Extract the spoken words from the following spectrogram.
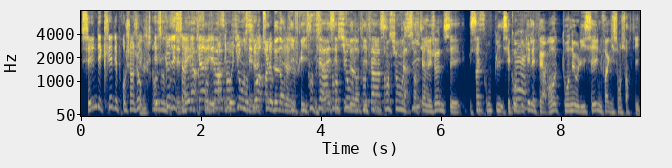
C'est une des clés des prochains jours. Est-ce que les syndicats faut et les politiques attention, vont pouvoir parler. Il faut faire attention, il faut faire attention aussi. sortir les jeunes, c'est c'est compli- c'est compliqué de les faire retourner au lycée une fois qu'ils sont sortis.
